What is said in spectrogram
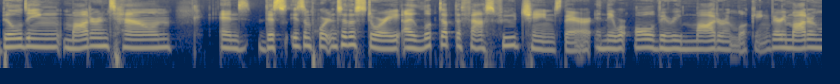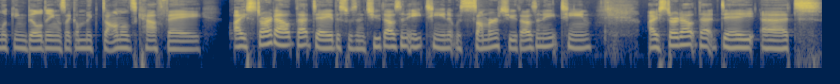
building modern town. And this is important to the story. I looked up the fast food chains there, and they were all very modern looking, very modern looking buildings, like a McDonald's cafe. I start out that day, this was in 2018, it was summer 2018. I start out that day at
